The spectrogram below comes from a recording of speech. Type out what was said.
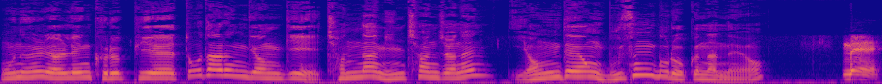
오늘 열린 그룹 B의 또 다른 경기 전남 인천전은 0대 0 무승부로 끝났네요. 네.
